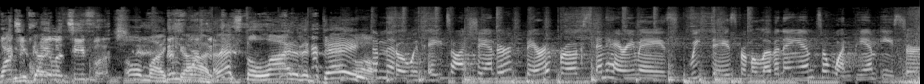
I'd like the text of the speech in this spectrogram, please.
watching you got- Queen Latifah. Oh my This God, worse that's the line of the day. Oh. The Middle with Eytan Shander, Barrett Brooks, and Harry Mayes. Weekdays from 11 a.m. to 1 p.m. Eastern.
